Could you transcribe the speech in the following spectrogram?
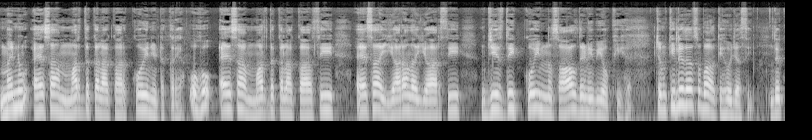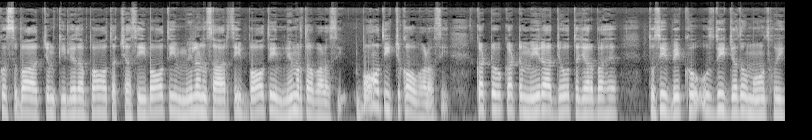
ਮੈਨੂੰ ਐਸਾ ਮਰਦ ਕਲਾਕਾਰ ਕੋਈ ਨਹੀਂ ਟੱਕਰਿਆ। ਉਹ ਐਸਾ ਮਰਦ ਕਲਾਕਾਰ ਸੀ, ਐਸਾ ਯਾਰਾਂ ਦਾ ਯਾਰ ਸੀ, ਜਿਸ ਦੀ ਕੋਈ ਮਿਸਾਲ ਦੇਣੀ ਵੀ ਔਖੀ ਹੈ। ਚਮਕੀਲੇ ਦਾ ਸੁਭਾਅ ਕਿਹੋ ਜਿਹਾ ਸੀ? ਦੇਖੋ, ਸੁਭਾਅ ਚਮਕੀਲੇ ਦਾ ਬਹੁਤ ਅੱਛਾ ਸੀ, ਬਹੁਤ ਹੀ ਮਿਲਣਸਾਰ ਸੀ, ਬਹੁਤ ਹੀ ਨਿਮਰਤਾ ਵਾਲਾ ਸੀ, ਬਹੁਤ ਹੀ ਝੁਕਾਓ ਵਾਲਾ ਸੀ। ਘੱਟੋ ਘੱਟ ਮੇਰਾ ਜੋ ਤਜਰਬਾ ਹੈ, ਤੁਸੀਂ ਵੇਖੋ ਉਸ ਦੀ ਜਦੋਂ ਮੌਤ ਹੋਈ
